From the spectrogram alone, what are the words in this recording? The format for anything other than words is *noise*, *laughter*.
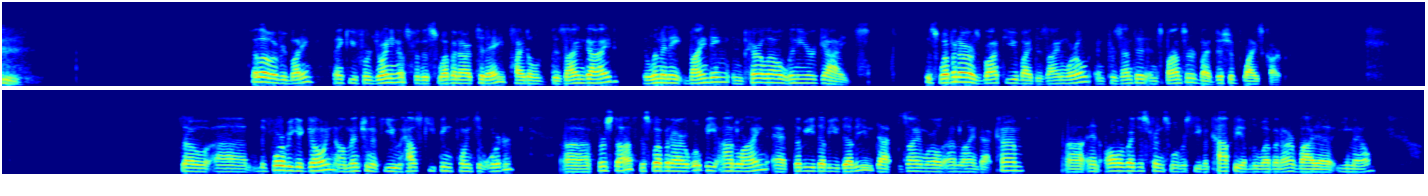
*clears throat* Hello, everybody. Thank you for joining us for this webinar today titled Design Guide, Eliminate Binding in Parallel Linear Guides. This webinar is brought to you by Design World and presented and sponsored by Bishop Wisecarver. So uh, before we get going, I'll mention a few housekeeping points of order. Uh, first off, this webinar will be online at www.designworldonline.com uh, and all registrants will receive a copy of the webinar via email.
